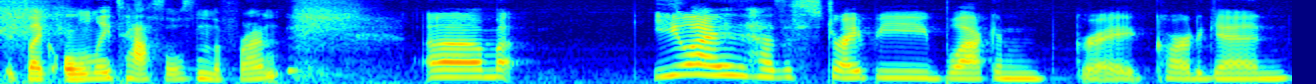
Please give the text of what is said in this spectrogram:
It's like only tassels in the front. Um, Eli has a stripy black and gray cardigan.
